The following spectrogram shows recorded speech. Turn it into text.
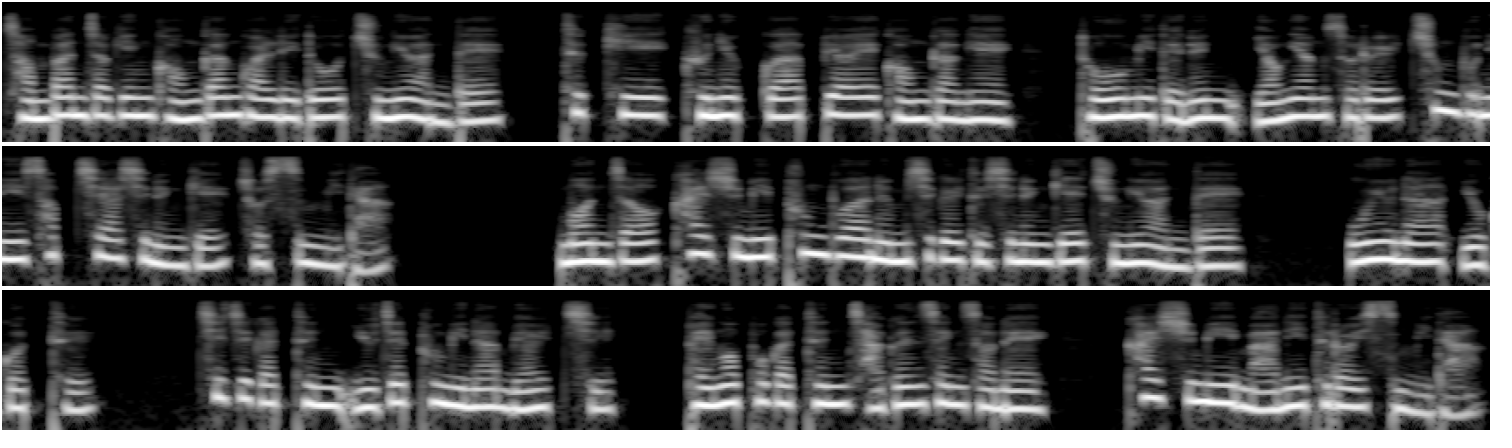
전반적인 건강 관리도 중요한데 특히 근육과 뼈의 건강에 도움이 되는 영양소를 충분히 섭취하시는 게 좋습니다. 먼저 칼슘이 풍부한 음식을 드시는 게 중요한데 우유나 요거트, 치즈 같은 유제품이나 멸치, 뱅어포 같은 작은 생선에 칼슘이 많이 들어 있습니다.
